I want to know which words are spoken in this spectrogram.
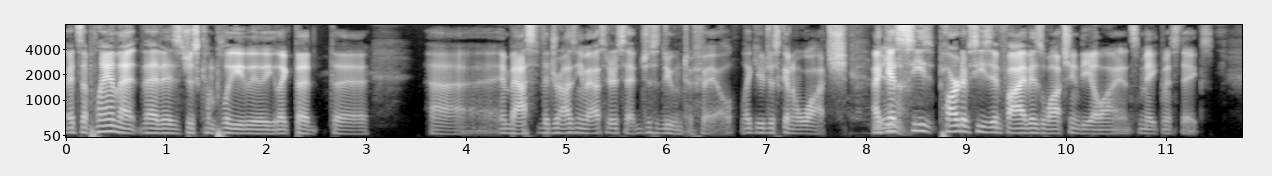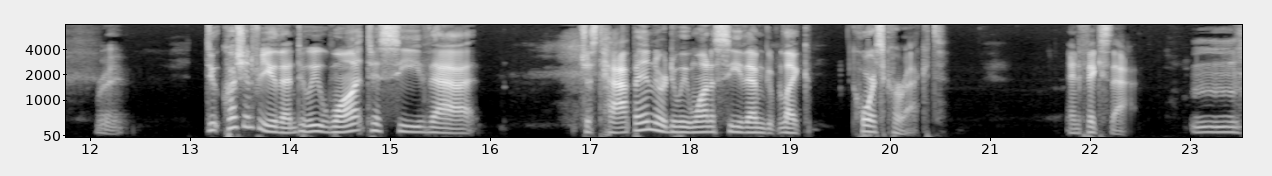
it's a plan that that is just completely like the the uh ambassador the Drazi ambassador said just doomed to fail. Like you're just gonna watch. I guess season, part of season five is watching the alliance make mistakes. Right. Do question for you then? Do we want to see that just happen, or do we want to see them like course correct and fix that? Mm,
